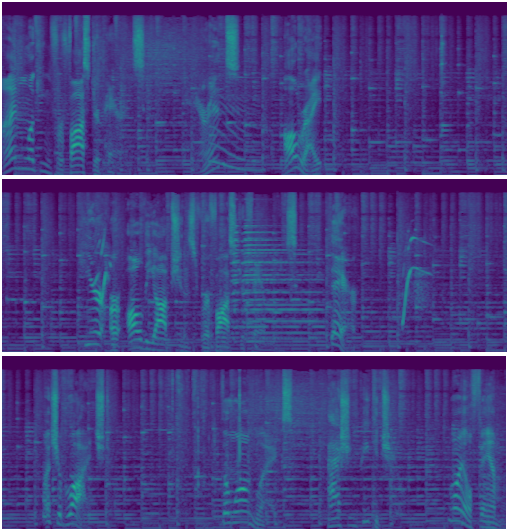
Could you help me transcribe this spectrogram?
I'm looking for foster parents. Parents? All right. Here are all the options for foster families. There. Much obliged. The Longlegs, Ash and Pikachu, Royal Family.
